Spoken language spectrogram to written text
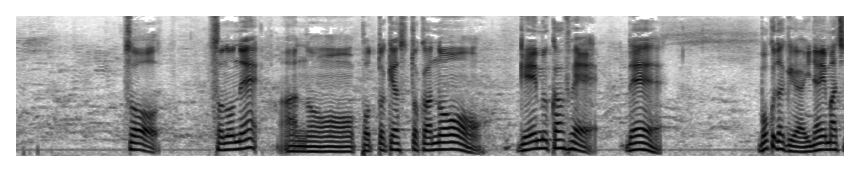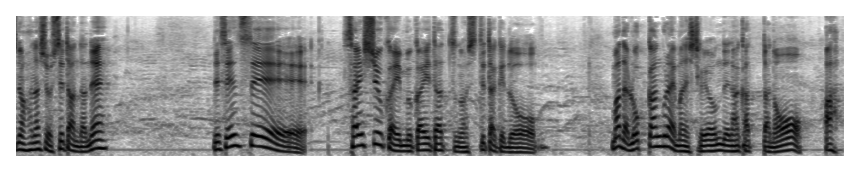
そう。そのね、あのーポッドキャスト化のゲームカフェで、僕だけがいない街の話をしてたんだね。で、先生、最終回迎えたっつうのは知ってたけど、まだ6巻ぐらいまでしか読んでなかったのを、あ、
